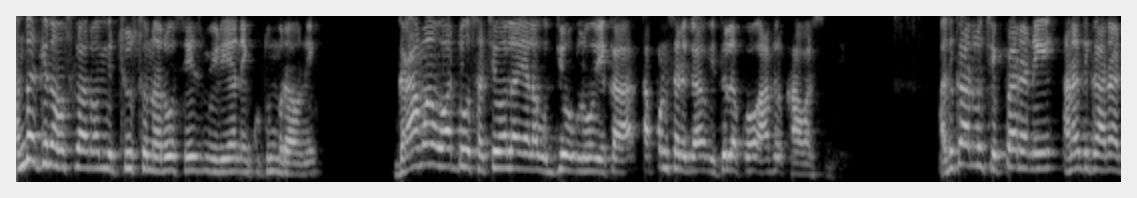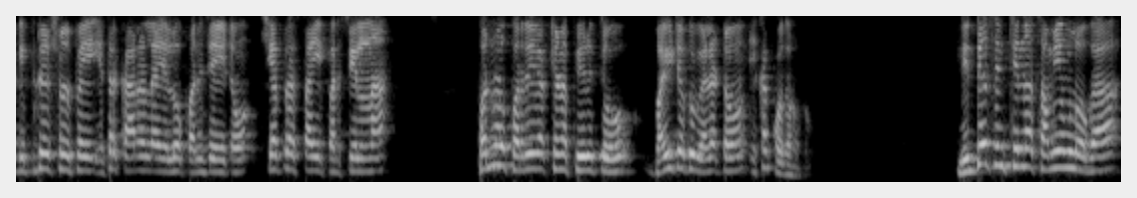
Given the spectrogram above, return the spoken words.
అందరికీ నమస్కారం. మీరు చూస్తున్నారు సేజ్ మీడియా. నేను కుటుంబరావుని. గ్రామ వార్డు సచివాలయాల ఉద్యోగులు ఇక తప్పనిసరిగా విధులకు హాజరు కావాల్సింది. అధికారులు చెప్పారని అనధికార డిప్యుటేషన్లపై ఇతర కార్యాలయాల్లో పనిచేయటం క్షేత్రస్థాయి పరిశీలన పన్నుల పర్యవేక్షణ పేరుతో బయటకు వెళ్ళటం ఇక కుదరదు. నిర్దేశించిన సమయంలోగా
